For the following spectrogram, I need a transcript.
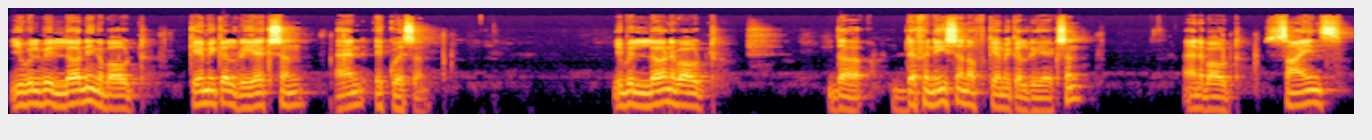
you will be learning about chemical reaction and equation. You will learn about the definition of chemical reaction and about science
